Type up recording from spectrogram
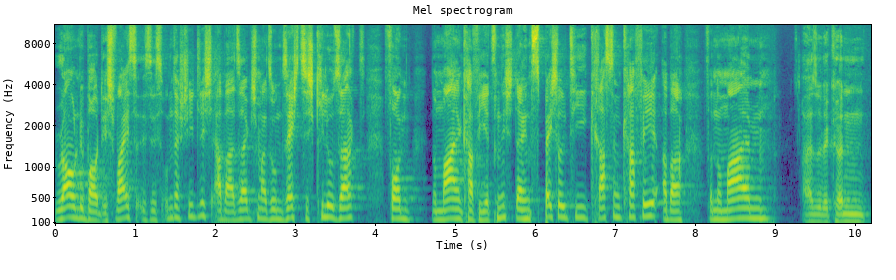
roundabout? Ich weiß, es ist unterschiedlich, aber sag ich mal, so ein 60 Kilo Sack von normalen Kaffee, jetzt nicht dein Specialty krassen Kaffee, aber von normalem, also wir können,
